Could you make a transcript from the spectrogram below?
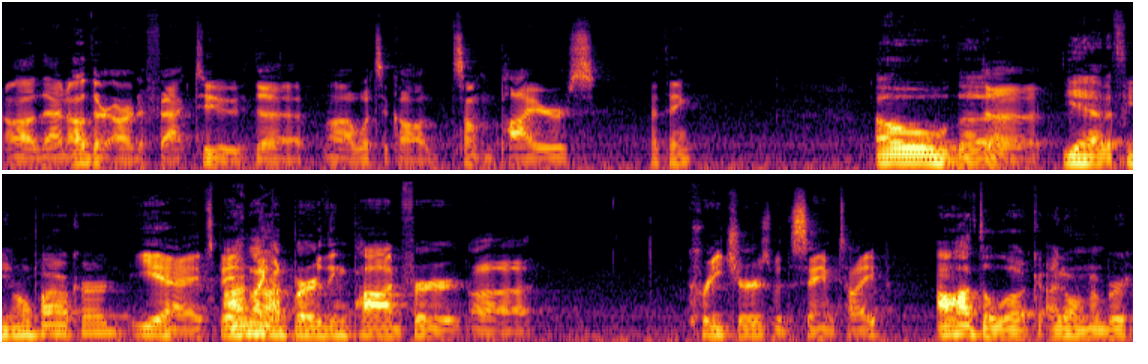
uh, that other artifact too. The uh, what's it called? Something pyres, I think. Oh, the, The- yeah, the funeral pile card. Yeah, it's I'm like not- a birthing pod for uh, creatures with the same type. I'll have to look. I don't remember.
